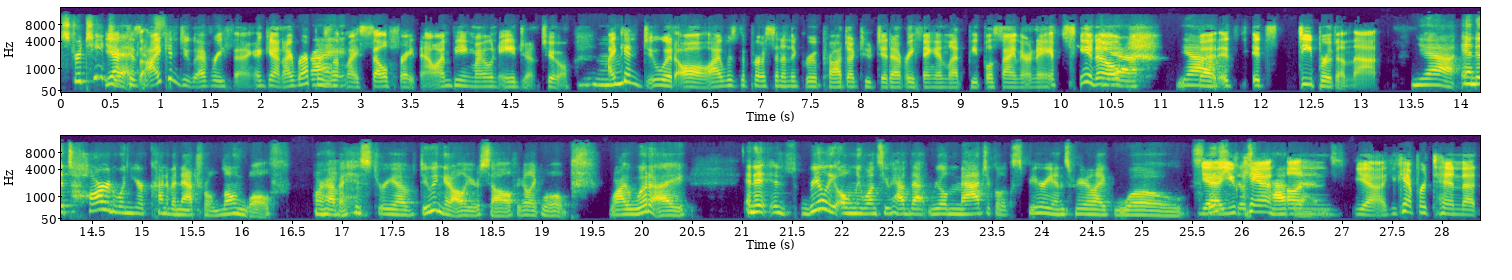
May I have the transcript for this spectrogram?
strategic. Yeah, because I can do everything. Again, I represent right. myself right now. I'm being my own agent too. Mm-hmm. I can do it all. I was the person in the group project who did everything and let people sign their names, you know? Yeah. yeah. But it's it's deeper than that. Yeah. And it's hard when you're kind of a natural lone wolf or have a mm-hmm. history of doing it all yourself. You're like, well, pff, why would I? And it is really only once you have that real magical experience where you're like, whoa. Yeah, you can't un- yeah, you can't pretend that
